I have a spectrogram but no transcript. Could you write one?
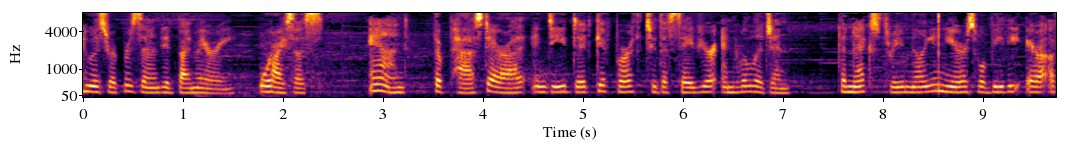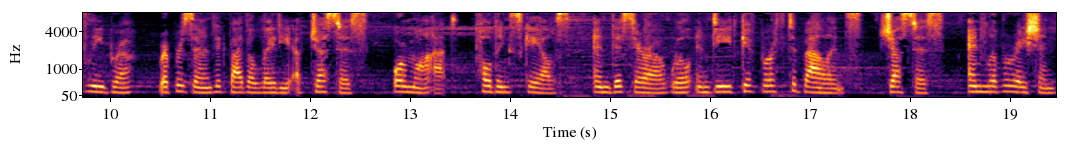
who is represented by Mary, or Isis. And, the past era indeed did give birth to the Savior and religion. The next 3 million years will be the era of Libra, represented by the Lady of Justice, or Ma'at, holding scales and this era will indeed give birth to balance, justice, and liberation.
